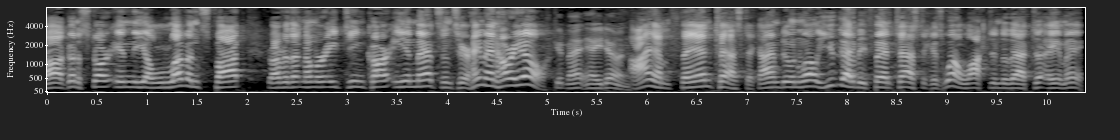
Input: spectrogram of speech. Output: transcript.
Uh, going to start in the 11th spot. Driver that number 18 car, Ian Madsen's here. Hey man, how are you? Good mate, how you doing? I am fantastic. I'm doing well. You've got to be fantastic as well, locked into that uh, AMA.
